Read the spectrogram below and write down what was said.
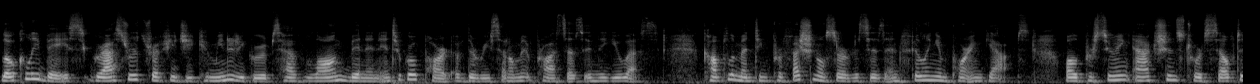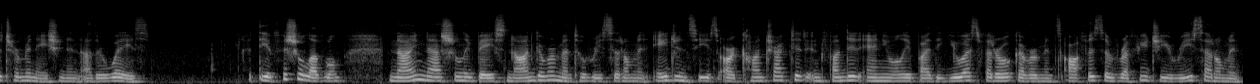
Locally based, grassroots refugee community groups have long been an integral part of the resettlement process in the U.S., complementing professional services and filling important gaps, while pursuing actions towards self determination in other ways. At the official level, nine nationally based non governmental resettlement agencies are contracted and funded annually by the U.S. federal government's Office of Refugee Resettlement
